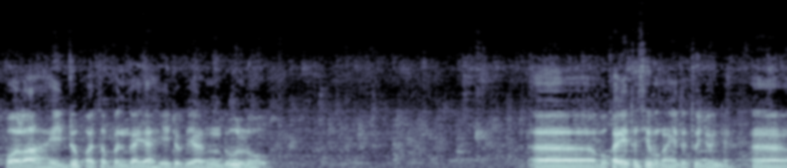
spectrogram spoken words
pola hidup ataupun gaya hidup yang dulu eh, bukan itu sih bukan itu tujuannya. Eh,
